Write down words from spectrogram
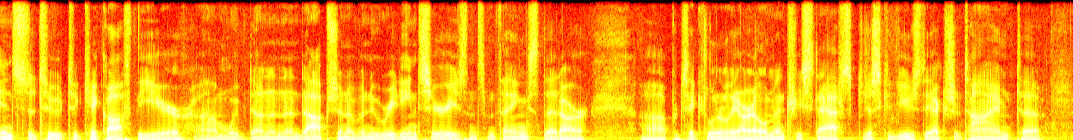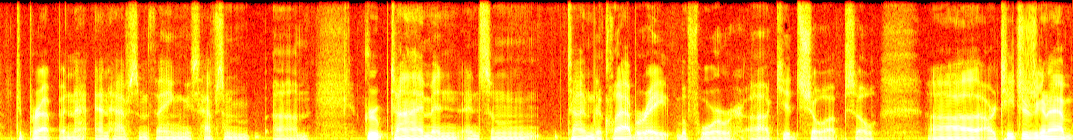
institute to kick off the year. Um, we've done an adoption of a new reading series and some things that are uh, particularly our elementary staffs just could use the extra time to to prep and and have some things, have some um, group time and and some time to collaborate before uh, kids show up. So. Uh, our teachers are going to have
